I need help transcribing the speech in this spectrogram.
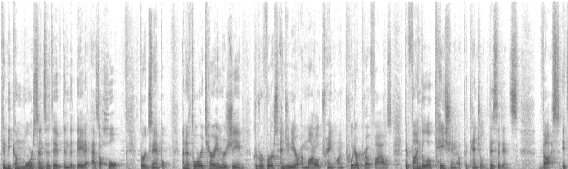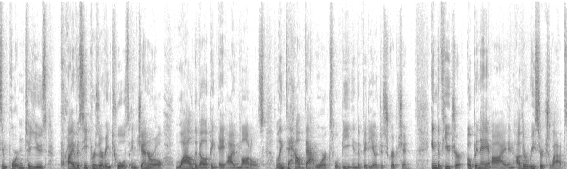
can become more sensitive than the data as a whole. For example, an authoritarian regime could reverse engineer a model trained on Twitter profiles to find the location of potential dissidents. Thus, it's important to use privacy-preserving tools in general while developing AI models. Link to how that works will be in the video description. In the future, OpenAI and other research labs,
